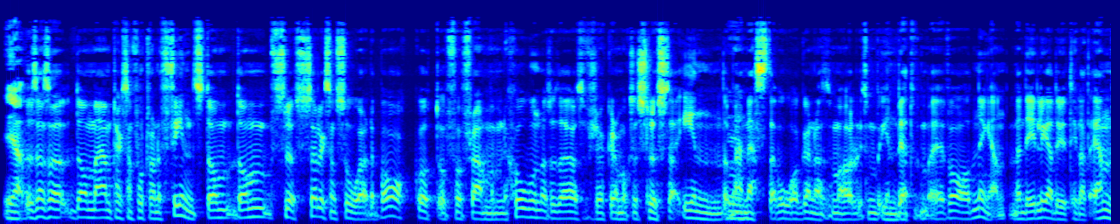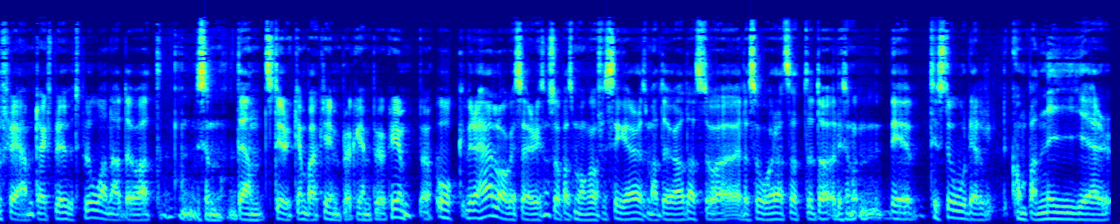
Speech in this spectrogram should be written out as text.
Ja. Och sen så de Amtrak som fortfarande finns, de, de slussar liksom sårade bakåt och får fram ammunition och sådär. Och så försöker de också slussa in de här nästa vågorna som har liksom inlett vadningen. Men det leder ju till att än fler Amtraks blir utplånade och att liksom, den styrkan bara krymper och krymper och krymper. Och vid det här laget så är det liksom så pass många officerare som har dödats då, eller sårats att då, liksom, det är till stor del kompanier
